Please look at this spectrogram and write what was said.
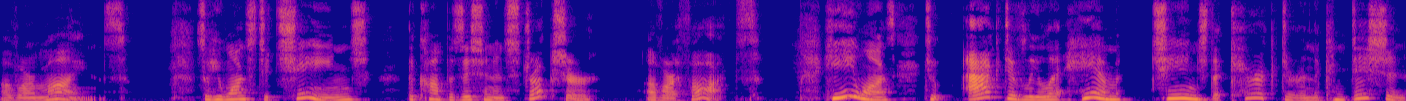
of our minds. So he wants to change the composition and structure of our thoughts. He wants to actively let him change the character and the condition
